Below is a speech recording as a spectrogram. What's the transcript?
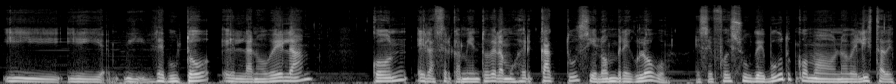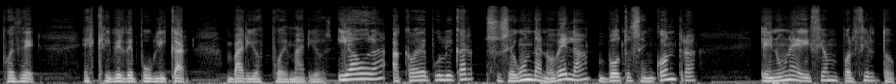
y, y- y debutó en la novela con El acercamiento de la mujer cactus y el hombre globo. Ese fue su debut como novelista después de escribir, de publicar varios poemarios. Y ahora acaba de publicar su segunda novela, Votos en contra, en una edición, por cierto,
